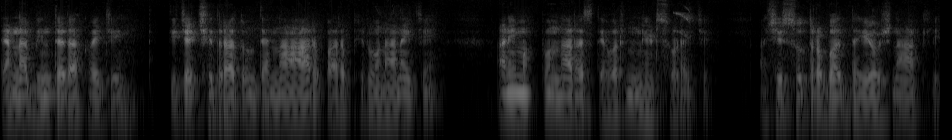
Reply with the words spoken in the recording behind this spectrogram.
त्यांना भिंत दाखवायची तिच्या छिद्रातून त्यांना आरपार फिरवून आणायचे आणि मग पुन्हा रस्त्यावर नीट सोडायचे. अशी सूत्रबद्ध योजना आखली.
